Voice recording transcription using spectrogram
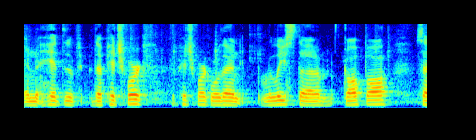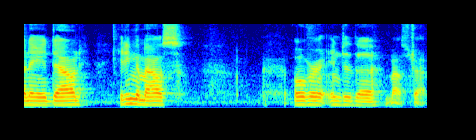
and hit the the pitchfork. The pitchfork will then release the golf ball, sending it down, hitting the mouse over into the mouse trap.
